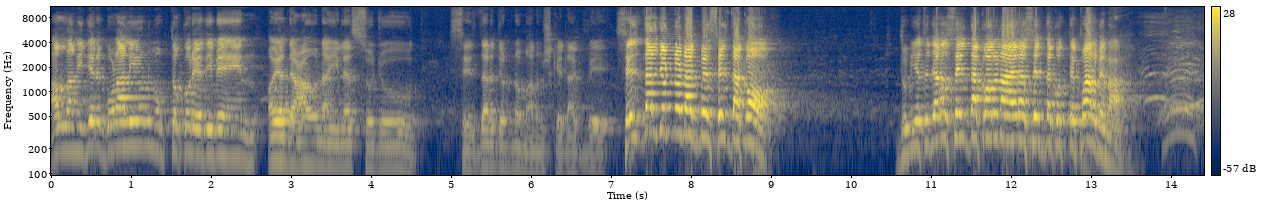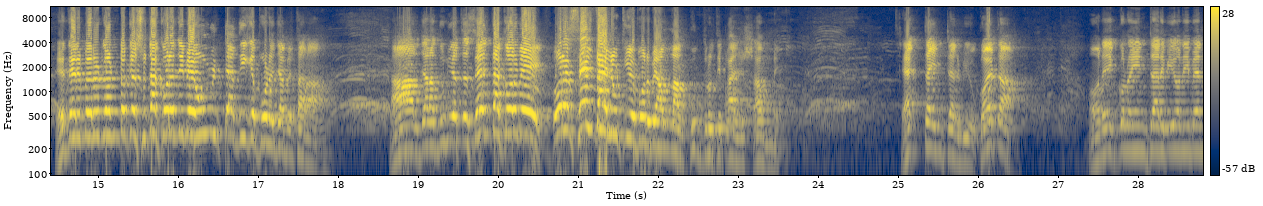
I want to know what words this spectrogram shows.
আল্লাহ নিজের গোড়ালি উন্মুক্ত করে দিবেন। সুজুদ। সেজদার জন্য মানুষকে ডাকবে। সেজদার জন্য ডাকবে, সেজদা কর। দুনিয়াতে যারা সেজদা করে না, এরা সেজদা করতে পারবে না। এদের মেরুদণ্ডকে সোজা করে দিবে, উল্টা দিকে পড়ে যাবে তারা। আর যারা দুনিয়াতে সেজদা করবে, ওরা সেজদায় লুটিয়ে পড়বে আল্লাহর কুদরতি পায়ের সামনে। একটা ইন্টারভিউ কয়টা? অনেকগুলো ইন্টারভিউ নেবেন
